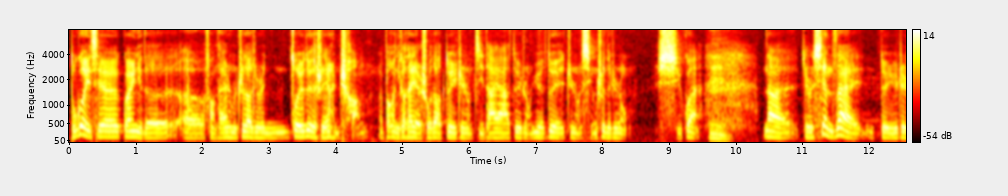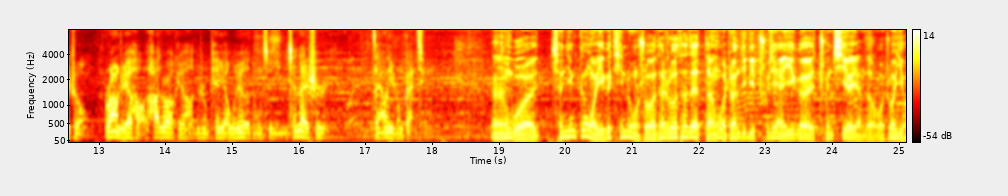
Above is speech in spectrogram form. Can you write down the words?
读过一些关于你的呃访谈什么，知道就是你做乐队的时间很长，包括你刚才也说到对这种吉他呀、对这种乐队这种形式的这种习惯，嗯，那就是现在对于这种 grunge 也好、hard rock 也好，这种偏摇滚乐的东西，你现在是怎样的一种感情？嗯，我曾经跟我一个听众说，他说他在等我专辑里出现一个纯器乐演奏，我说有，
